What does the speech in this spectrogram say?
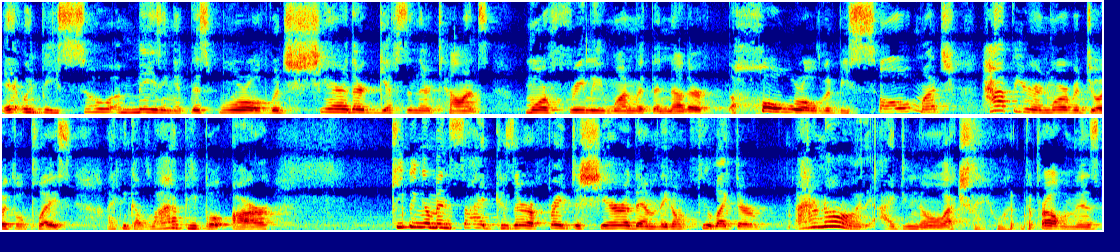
It would be so amazing if this world would share their gifts and their talents more freely one with another. The whole world would be so much happier and more of a joyful place. I think a lot of people are keeping them inside because they're afraid to share them. They don't feel like they're, I don't know. I do know actually what the problem is.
